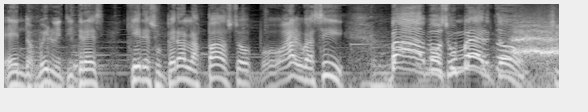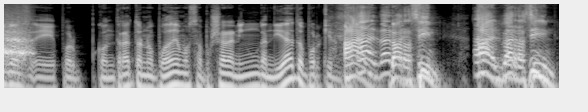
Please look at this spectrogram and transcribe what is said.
en 2023, quiere superar las pasos o algo así. ¡Vamos, Humberto! Chicos, eh, por contrato no podemos apoyar a ningún candidato porque... Albarracín. Albarracín,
